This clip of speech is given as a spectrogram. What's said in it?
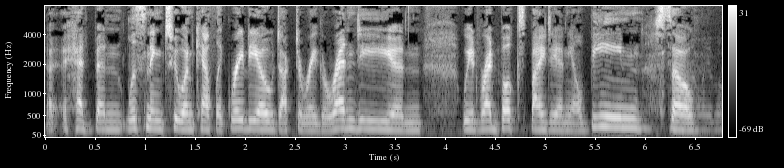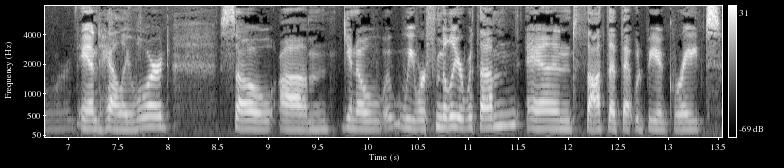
uh, had been listening to on Catholic radio, Dr. Ray Guarendi, and we had read books by Danielle Bean, so and Hallie Lord. So, um, you know, we were familiar with them and thought that that would be a great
